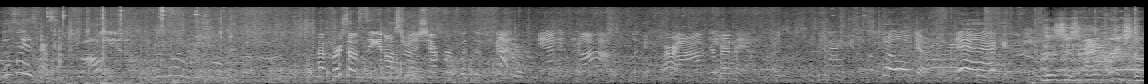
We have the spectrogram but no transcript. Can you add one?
Looks like it's got some in. At first I was thinking Australian Shepherd with the feet. And mom. Look at All right, you're better. This is Anchorage, the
